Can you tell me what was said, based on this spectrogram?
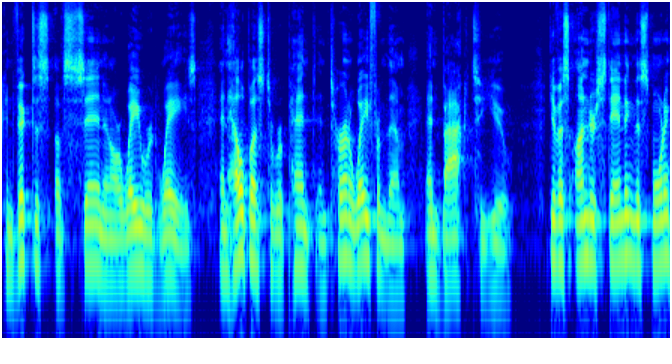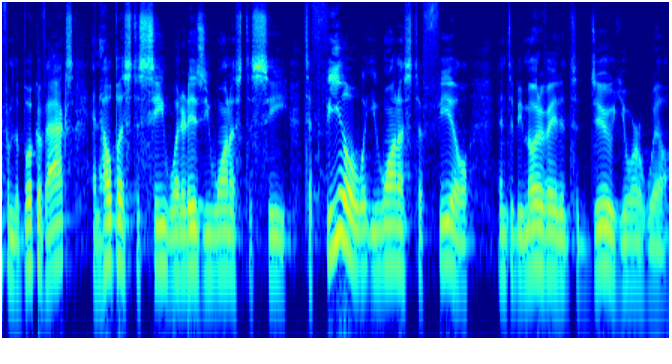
Convict us of sin and our wayward ways. And help us to repent and turn away from them and back to you. Give us understanding this morning from the book of Acts and help us to see what it is you want us to see, to feel what you want us to feel, and to be motivated to do your will.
